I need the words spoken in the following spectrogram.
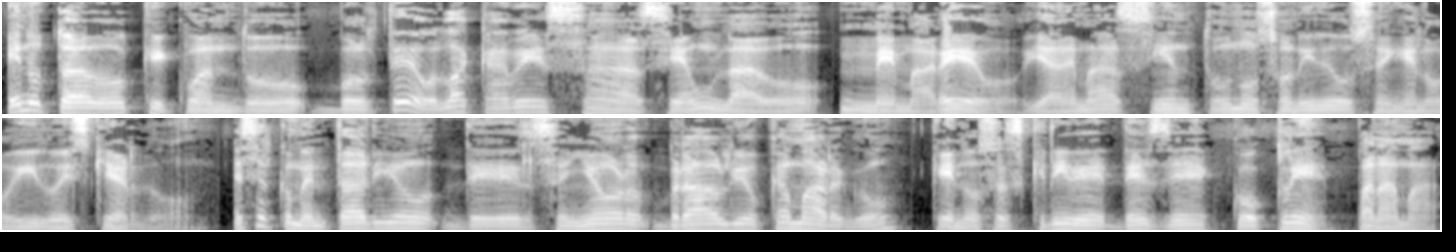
He notado que cuando volteo la cabeza hacia un lado me mareo y además siento unos sonidos en el oído izquierdo. Es el comentario del señor Braulio Camargo que nos escribe desde Coclé, Panamá.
